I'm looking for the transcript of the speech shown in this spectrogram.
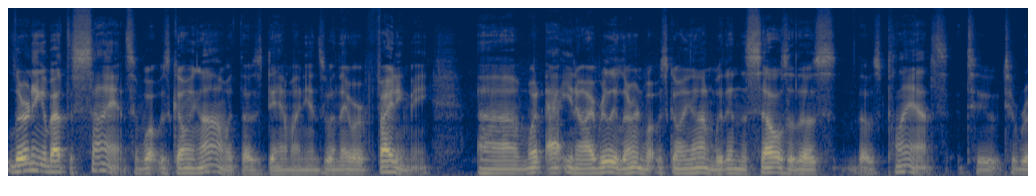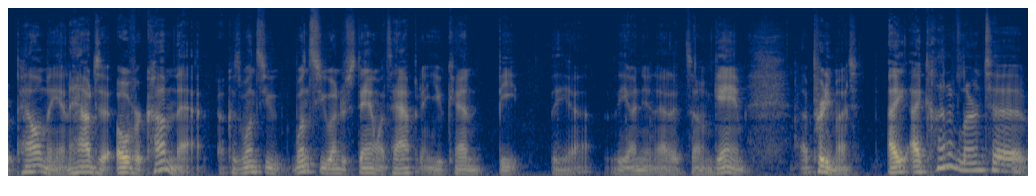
learning about the science of what was going on with those damn onions when they were fighting me, um, what you know, I really learned what was going on within the cells of those those plants to to repel me and how to overcome that. Because once you once you understand what's happening, you can beat the uh, the onion at its own game, uh, pretty much. I, I kind of learned to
